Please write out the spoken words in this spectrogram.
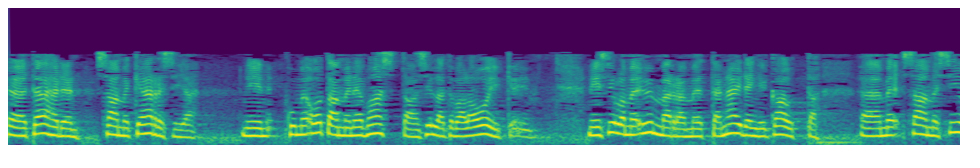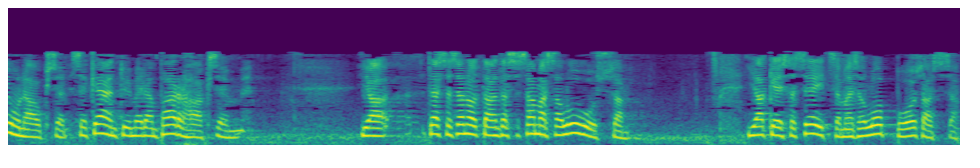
ää, tähden saamme kärsiä, niin kun me otamme ne vastaan sillä tavalla oikein, niin silloin me ymmärrämme, että näidenkin kautta me saamme siunauksen, se kääntyy meidän parhaaksemme. Ja tässä sanotaan tässä samassa luvussa, jakeessa seitsemän, sen loppuosassa.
